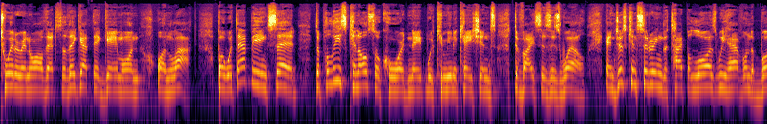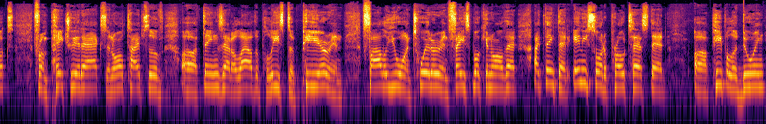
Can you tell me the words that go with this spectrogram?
Twitter, and all that, so they got their game on, on lock. But with that being said, the police can also coordinate with communications devices as well. And just considering the type of laws we have on the books, from Patriot Acts and all types of uh, things that allow the police to peer and follow you on Twitter and Facebook and all that, I think that any sort of protest that uh, people are doing,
